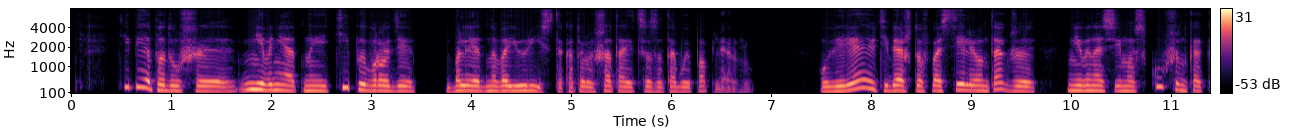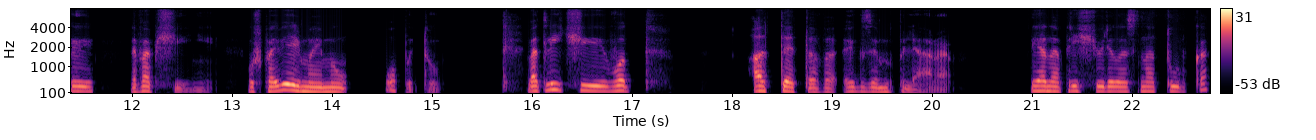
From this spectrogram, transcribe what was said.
— Тебе по душе невнятные типы вроде бледного юриста, который шатается за тобой по пляжу. Уверяю тебя, что в постели он так же невыносимо скучен, как и в общении. Уж поверь моему опыту. В отличие вот от этого экземпляра. И она прищурилась на турка,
